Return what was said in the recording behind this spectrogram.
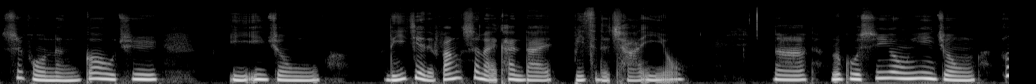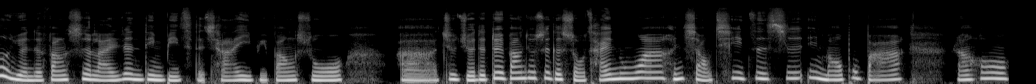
是否能够去以一种理解的方式来看待彼此的差异哦。那如果是用一种二元的方式来认定彼此的差异，比方说啊，就觉得对方就是个守财奴啊，很小气、自私、一毛不拔，然后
